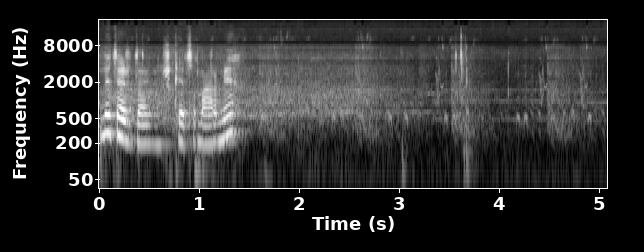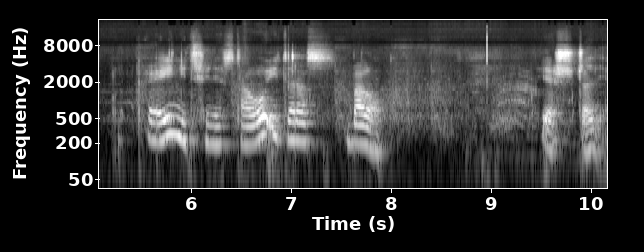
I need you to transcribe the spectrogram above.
my też dajemy szkieletną armię. Okej, nic się nie stało i teraz balon. Jeszcze nie.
